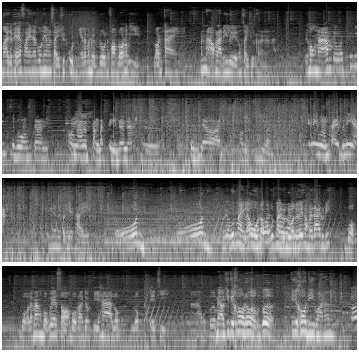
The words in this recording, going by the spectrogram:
มันอาจจะแพ้ไฟนะพวกนี้มันใส่ชุดอุ่นไงแล้วมันแบบโดนความร้อนเข้าไปอีกร้อนตายมันหนาวขนาดนี้เลยต้องใส่ชุดขนาดนั้นนะไปห้องน้ำแต่ว่าที่นี่คือดวงจันทร์ห้องน้ำเป็นสังกะสีด้วยนะเออสุดยอดเข้าไปขี้ก่อนที่นี่เมืองไทยปะเนี่ยนี่นั่นเป็นประเทศไทย โดน โดนเฮ้ยอาวุธใหม่อีกแล้ว โอ้โหดอกอาวุธใหม่รัวๆเลยทำอะไรได้ดูดิ บวก บวกอะไรมั่ง บวกเวทสองบวกพลังโจมตีห้าลบ ลบเอจิอ่าคุณเปอร์ไม่เอาคิติคอลแล้วเหรอคุณเปอร์คิติคอลดีกว่านะ โอ้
